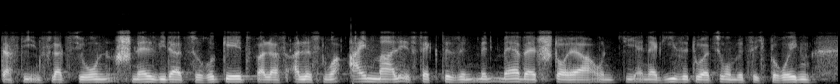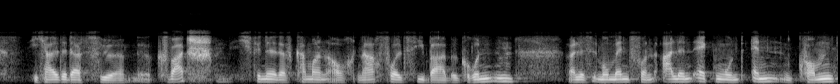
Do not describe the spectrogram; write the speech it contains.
dass die Inflation schnell wieder zurückgeht, weil das alles nur Einmaleffekte sind mit Mehrwertsteuer und die Energiesituation wird sich beruhigen. Ich halte das für äh, Quatsch. Ich finde, das kann man auch nachvollziehbar begründen, weil es im Moment von allen Ecken und Enden kommt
